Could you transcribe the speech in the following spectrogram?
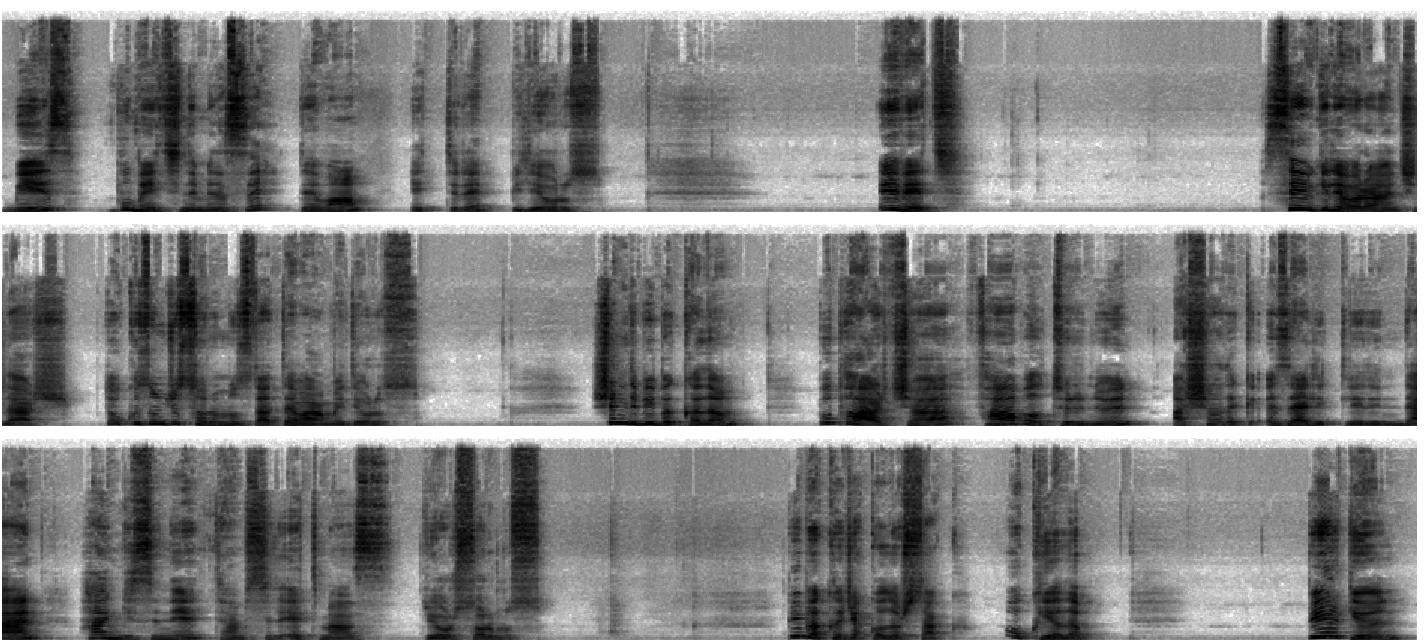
biz bu metnimizi devam ettirebiliyoruz. Evet. Sevgili öğrenciler, 9. sorumuzda devam ediyoruz. Şimdi bir bakalım. Bu parça fable türünün aşağıdaki özelliklerinden hangisini temsil etmez diyor sorumuz. Bir bakacak olursak okuyalım. Bir gün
